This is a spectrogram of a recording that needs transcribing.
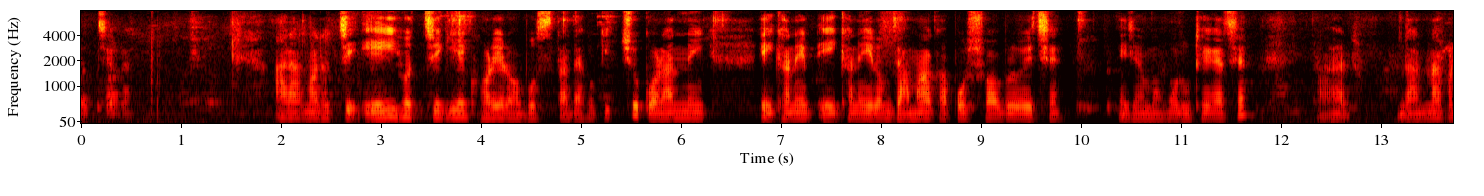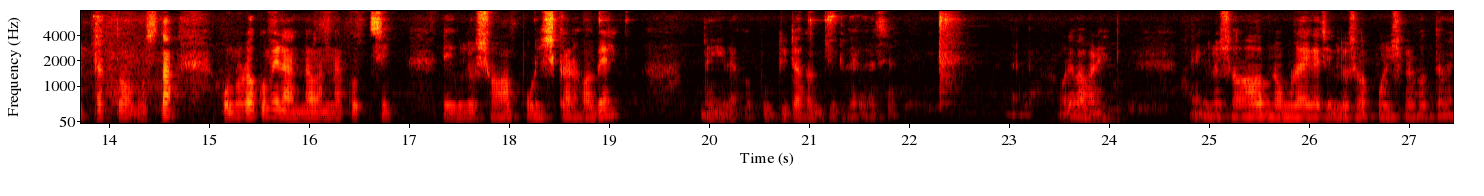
হচ্ছে ওরা। আর আমার হচ্ছে, এই হচ্ছে গিয়ে ঘরের অবস্থা। দেখো, কিচ্ছু করার নেই। এইখানে এইখানে এরম জামা কাপড় সব রয়েছে। এই যে মোহর উঠে গেছে। আর রান্নাঘরটার তো অবস্থা, কোনো রকমের রান্না বান্না করছি। এগুলো সব পরিষ্কার হবে। এই দেখো, পুটিটা কমপ্লিট হয়ে গেছে। ওরে বাবারে, এগুলো সব নোংরা হয়ে গেছে, এগুলো সব পরিষ্কার করতে হবে।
